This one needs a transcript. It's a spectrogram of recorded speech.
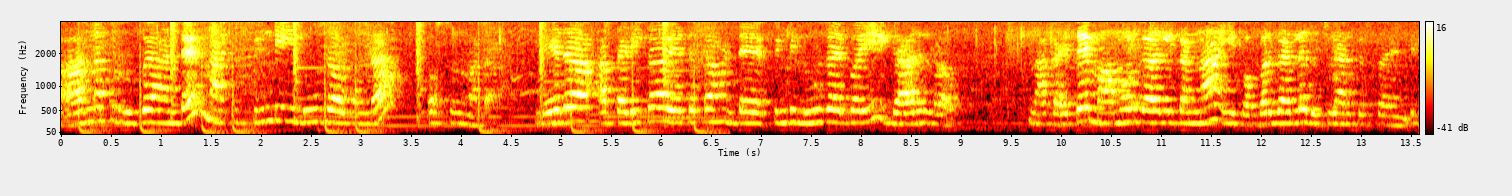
ఆరినప్పుడు రుబ్బామంటే మనకి పిండి లూజ్ అవ్వకుండా వస్తుందన్నమాట. లేదా ఆ తడిగా వేసేసామంటే పిండి లూజ్ అయిపోయి గారెలు రావు. నాకైతే మామూలు గారెల కన్నా ఈ కొబ్బరి గారెలే రుచిగా అనిపిస్తాయండి.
